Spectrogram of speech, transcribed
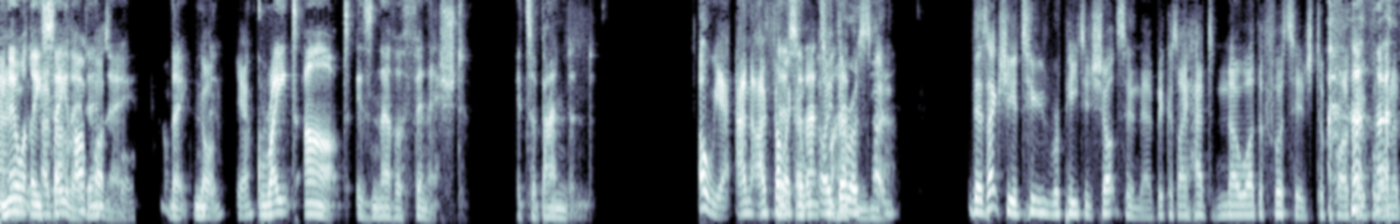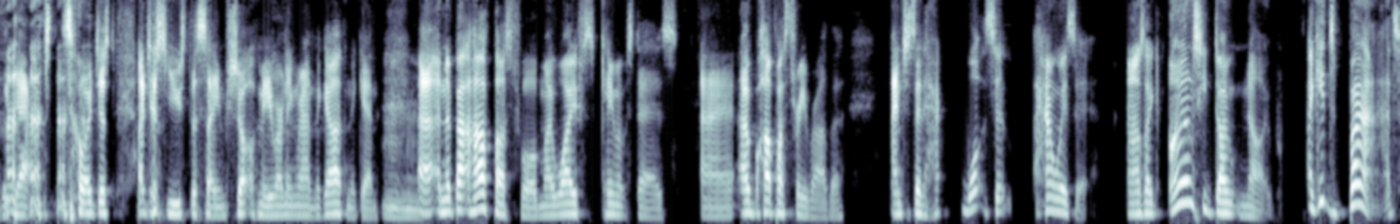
you know what they say though, don't they? four- oh, Like, on, yeah. Great art is never finished; it's abandoned. Oh yeah, and I felt Yeah, like, so I, like there are happened there. certain. There's actually two repeated shots in there because I had no other footage to plug over one of the gaps, so I just I just used the same shot of me running around the garden again. Mhm. Uh, and about half past four, my wife came upstairs, uh, uh, half past three rather, and she said, "What's it? How is it?" And I was like, "I honestly don't know. Like it's bad,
